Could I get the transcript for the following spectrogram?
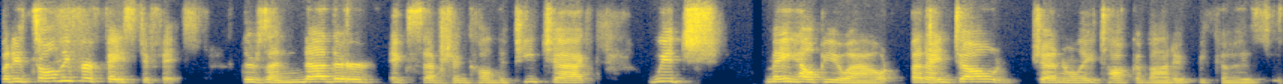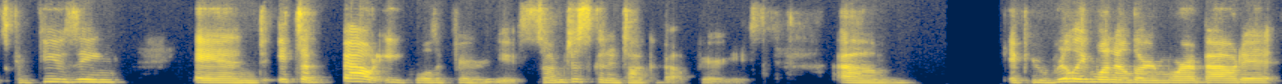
but it's only for face-to-face. -face. There's another exception called the Teach Act, which may help you out, but I don't generally talk about it because it's confusing and it's about equal to fair use. So I'm just going to talk about fair use. Um, if you really want to learn more about it,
